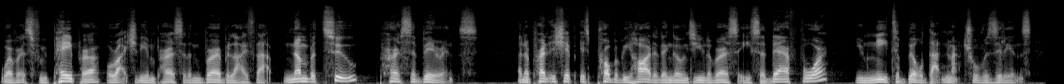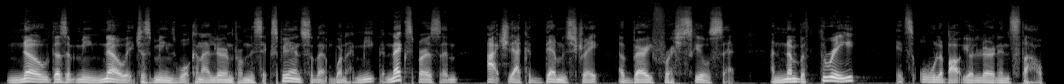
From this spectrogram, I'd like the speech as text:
whether it's through paper or actually in person and verbalize that. Number two, perseverance. An apprenticeship is probably harder than going to university. So therefore, you need to build that natural resilience. No doesn't mean no. It just means what can I learn from this experience so that when I meet the next person, actually I could demonstrate a very fresh skill set. And number three, it's all about your learning style.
